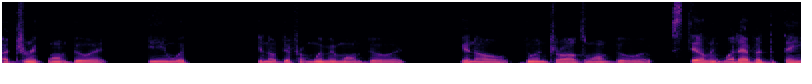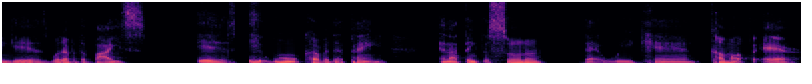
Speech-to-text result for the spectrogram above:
a drink won't do it, being with, you know, different women won't do it, you know, doing drugs won't do it, stealing, whatever the thing is, whatever the vice is, it won't cover that pain. And I think the sooner that we can come up for air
